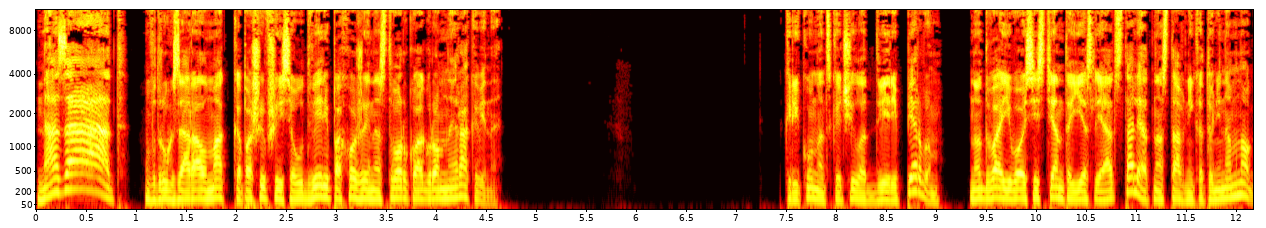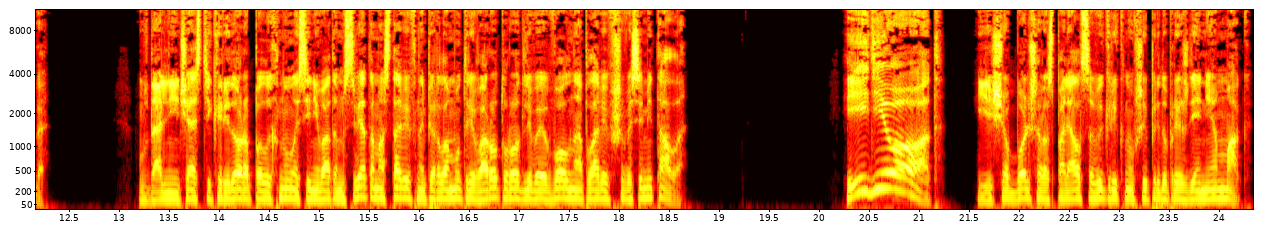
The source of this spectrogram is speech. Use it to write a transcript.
«Назад!» — вдруг заорал маг, копошившийся у двери, похожей на створку огромной раковины. Крикун отскочил от двери первым, но два его ассистента, если отстали от наставника, то не намного. В дальней части коридора полыхнуло синеватым светом, оставив на перламутре ворот уродливые волны оплавившегося металла. «Идиот!» — еще больше распалялся выкрикнувший предупреждение маг.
